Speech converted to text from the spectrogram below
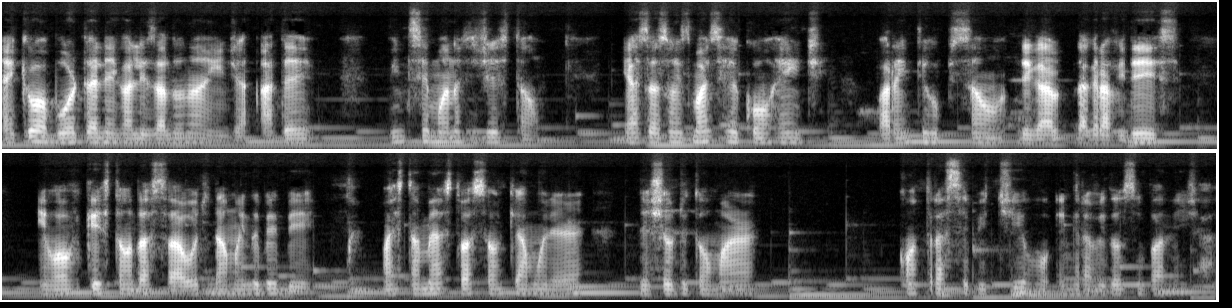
é que o aborto é legalizado na Índia até 20 semanas de gestão, e as ações mais recorrentes para a interrupção da gravidez envolve questão da saúde da mãe do bebê, mas também a situação que a mulher deixou de tomar contraceptivo e engravidou sem planejar.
